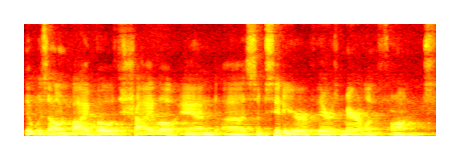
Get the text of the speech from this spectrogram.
that was owned by both Shiloh and a subsidiary of theirs, Maryland Farms.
